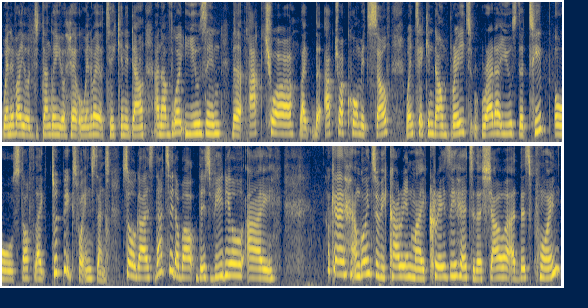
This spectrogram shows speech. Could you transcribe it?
whenever you're detangling your hair or whenever you're taking it down, and avoid using the actual, like the actual comb itself. When taking down braids rather use the tip or stuff like toothpicks for instance. So guys that's it about this video. I okay i'm going to be carrying my crazy hair to the shower at this point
